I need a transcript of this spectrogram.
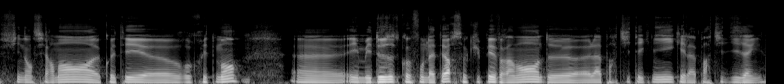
financièrement, côté recrutement. Et mes deux autres cofondateurs s'occupaient vraiment de la partie technique et la partie design.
